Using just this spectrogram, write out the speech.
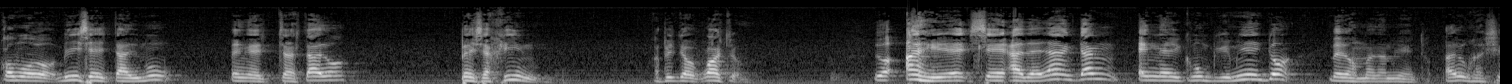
como dice el Talmud en el tratado Pesajim, capítulo 4. Los ángeles se adelantan en el cumplimiento de los mandamientos. Baruch.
